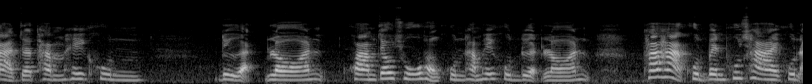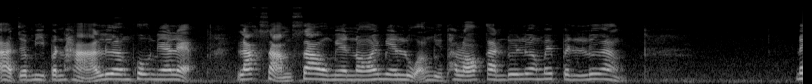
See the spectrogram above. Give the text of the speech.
อาจจะทำให้คุณเดือดร้อน ความเจ้าชู้ของคุณทำให้คุณเดือดร้อน ถ้าหากคุณเป็นผู้ชายคุณอาจจะมีปัญหาเรื่องพวกนี้แหละ รักสามเศร้าเมียน้อยเมียหลวงหรือทะเลาะกันด้วยเรื่องไม่เป็นเรื่อง ใน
